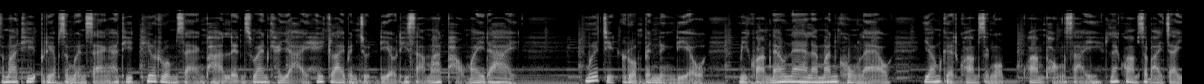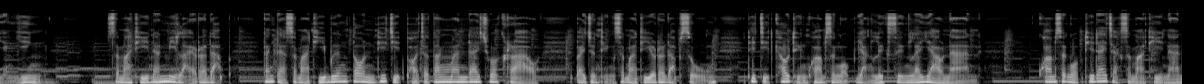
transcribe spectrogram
สมาธิเปรียบเสมือนแสงอาทิตย์ที่รวมแสงผ่านเลนส์แว่นขยายให้กลายเป็นจุดเดียวที่สามารถเผาไหม้ได้เมื่อจิตรวมเป็นหนึ่งเดียว มีความแน่วแน่และมั่นคงแล้ว ย่อมเกิดความสงบ ความผ่องใส และความสบายใจอย่างยิ่ง สมาธินั้นมีหลายระดับ ตั้งแต่สมาธิเบื้องต้นที่จิตพอจะตั้งมั่นได้ชั่วคราว ไปจนถึงสมาธิระดับสูง ที่จิตเข้าถึงความสงบอย่างลึกซึ้งและยาวนาน ความสงบที่ได้จากสมาธินั้น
